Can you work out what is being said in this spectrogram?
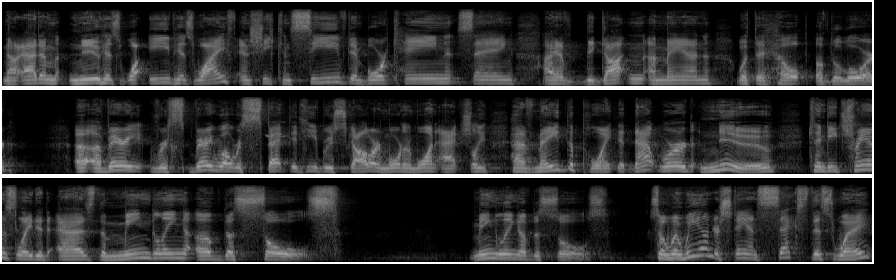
Now, Adam knew his, Eve, his wife, and she conceived and bore Cain, saying, I have begotten a man with the help of the Lord a very, very well respected Hebrew scholar, and more than one actually, have made the point that that word knew can be translated as the mingling of the souls. Mingling of the souls. So when we understand sex this way,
